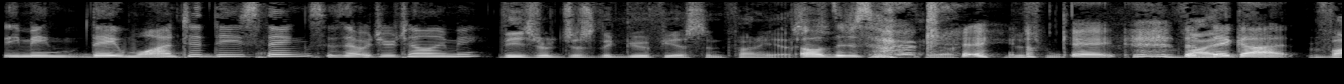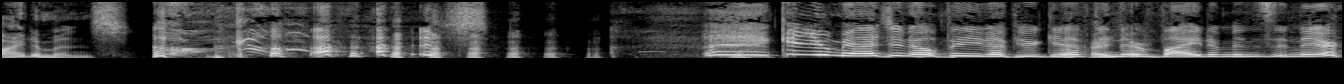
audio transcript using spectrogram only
you mean they wanted these things? Is that what you're telling me? These are just the goofiest and funniest. Oh, they're just okay. just okay, that they got. vitamins. Oh gosh! Can you imagine opening up your gift and there are vitamins in there?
